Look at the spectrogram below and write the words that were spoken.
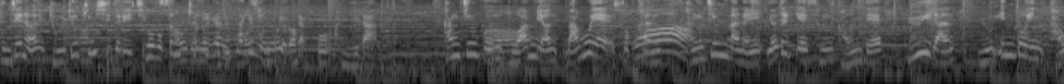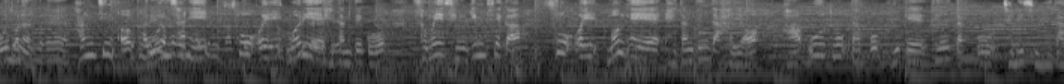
현재는 경주 김씨들의 가오도 집성촌을 시계는 이루고 사기 살고 모양으로. 있다고 합니다. 강진군 어. 도안면 망우에 속한 와. 강진만의 8개 섬 가운데 유일한 유인도인 가오도는 멋있네. 강진업 그 원산이 소의 딱 머리에. 해당되고 섬의 생김새가 소의 멍에에 해당된다 하여 가우도라고 부르게 되었다고 전해집니다.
